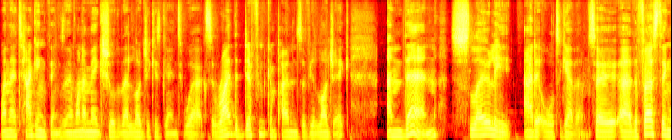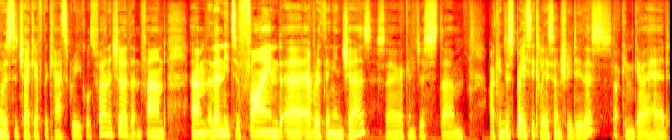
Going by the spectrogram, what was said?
when they're tagging things and they want to make sure that their logic is going to work. So write the different components of your logic and then slowly add it all together. So uh, the first thing was to check if the category equals furniture, then found. Um, I then need to find uh, everything in chairs. So I can just um, I can just basically essentially do this. I can go ahead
